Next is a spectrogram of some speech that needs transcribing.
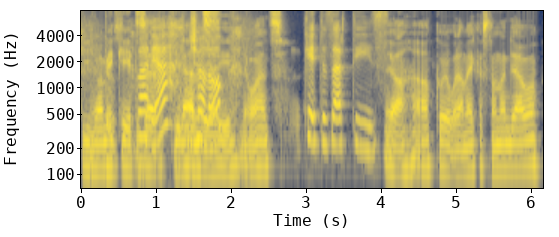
Valami 2009 2010. Ja, akkor jól emlékeztem nagyjából.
